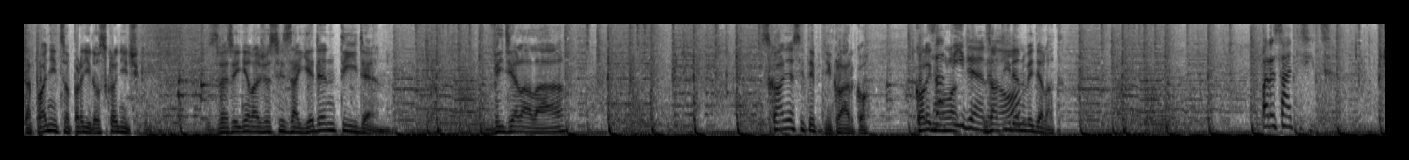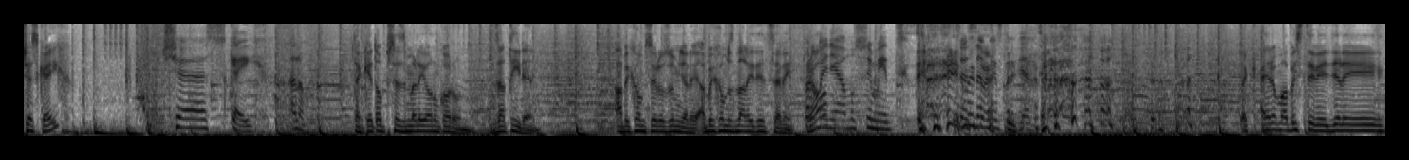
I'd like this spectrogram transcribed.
ta paní, co prdí do skleničky, zveřejnila, že si za jeden týden vydělala Schválně si typni, Klárko. Kolik Za mohla týden, za no? týden vydělat? 50 tisíc. V českých? Českých. Ano. Tak je to přes milion korun. Za týden. Abychom si rozuměli, abychom znali ty ceny. Promiň, já musím mít. Chce se mi. Tak a jenom abyste věděli,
